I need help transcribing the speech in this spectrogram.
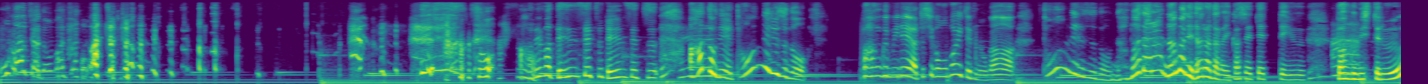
おばあちゃんだ、おばあちゃんおばあちゃんじゃん。そう。そうあれは伝説、伝説。あとね、トンネルズの番組で私が覚えてるのが、トンネルズの生だら、生でダラダラ行かせてっていう番組知ってる？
